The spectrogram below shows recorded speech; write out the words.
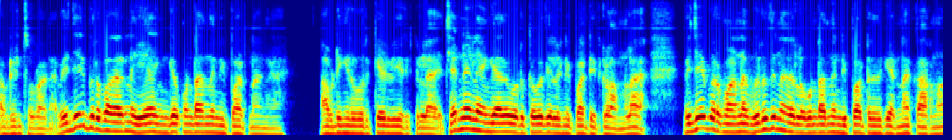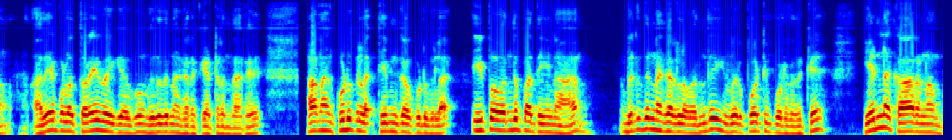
அப்படின்னு சொல்கிறாங்க விஜய் பிரபாகரன் ஏன் இங்கே கொண்டாந்து நிப்பாட்டினாங்க? அப்படிங்கிற ஒரு கேள்வி இருக்குல்ல. சென்னையில் எங்கேயாவது ஒரு தொகுதியில் நிப்பாட்டியிருக்கலாம்ல விஜய் பெருமானை விருதுநகரில் கொண்டாந்து நிப்பாட்டுறதுக்கு என்ன காரணம்? அதே போல் துறை வைகோவுக்கும் விருதுநகரை கேட்டிருந்தார். ஆனால் கொடுக்கல திமுக கொடுக்கல. இப்போ வந்து பார்த்தீங்கன்னா விருதுநகரில் வந்து இவர் போட்டி போடுறதுக்கு என்ன காரணம்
